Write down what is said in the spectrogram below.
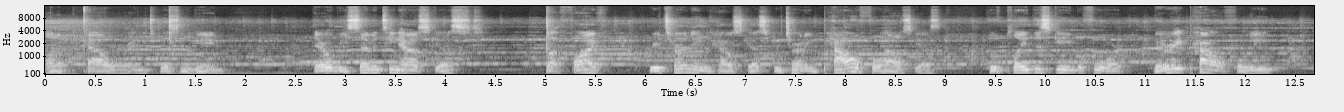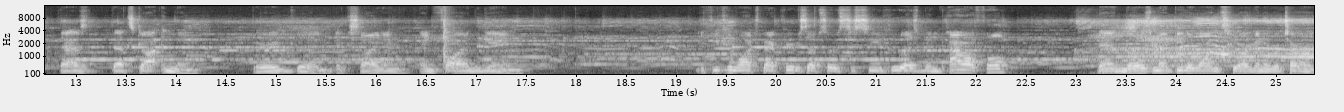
on a lot of power and twist in the game. There will be 17 house guests, but 5 returning house guests, returning powerful house guests who've played this game before very powerfully. That has, that's gotten them very good, exciting, and far in the game. If you can watch back previous episodes to see who has been powerful, then those might be the ones who are going to return.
